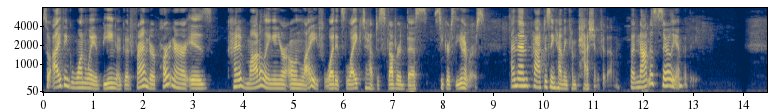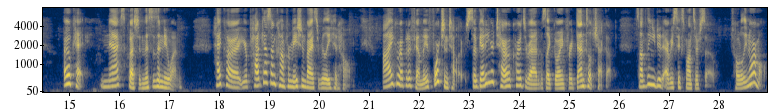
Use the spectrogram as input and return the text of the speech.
So I think one way of being a good friend or partner is kind of modeling in your own life what it's like to have discovered this secret to the universe and then practicing having compassion for them, but not necessarily empathy. Okay, next question. This is a new one. Hi, Kara. Your podcast on confirmation bias really hit home. I grew up in a family of fortune tellers, so getting your tarot cards read was like going for a dental checkup, something you did every six months or so. Totally normal.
